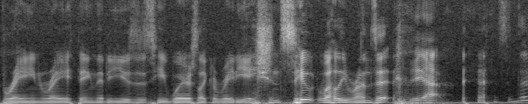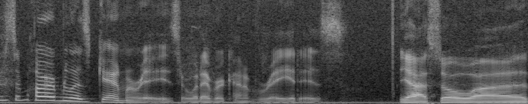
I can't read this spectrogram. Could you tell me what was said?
brain ray thing that he uses, he wears like a radiation suit while he runs it. Yeah, so there's some harmless gamma rays or whatever kind of ray it is. yeah. So uh,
